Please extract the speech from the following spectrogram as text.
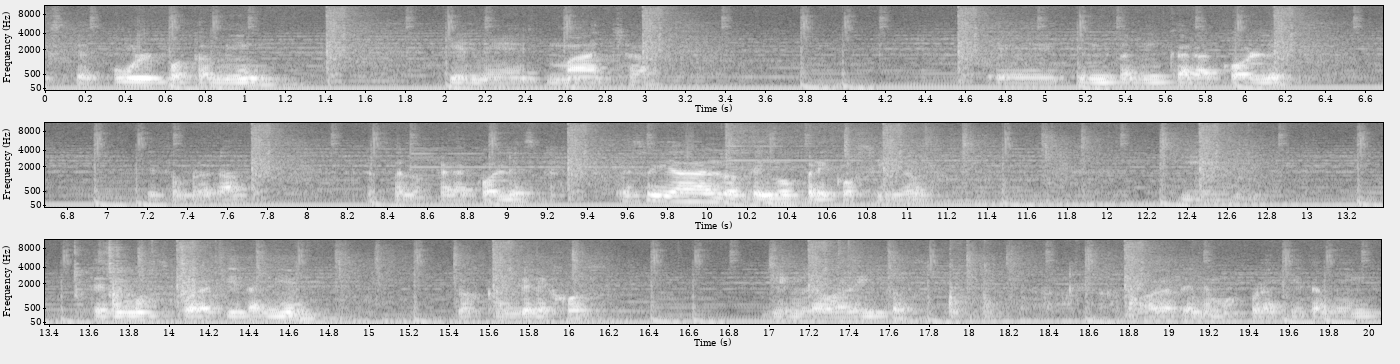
este pulpo también, tiene macha, tiene también caracoles, que por acá, están los caracoles, eso ya lo tengo precocido y tenemos por aquí también los cangrejos bien lavaditos, ahora tenemos por aquí también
